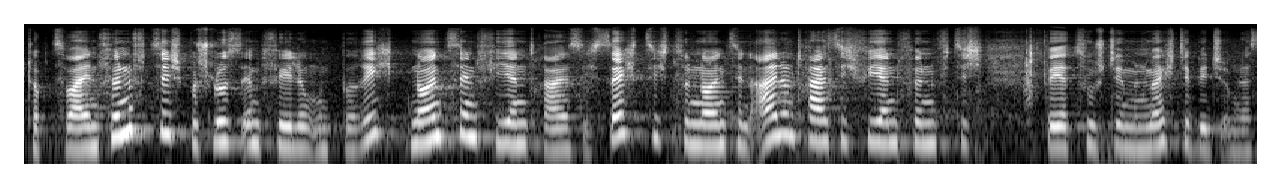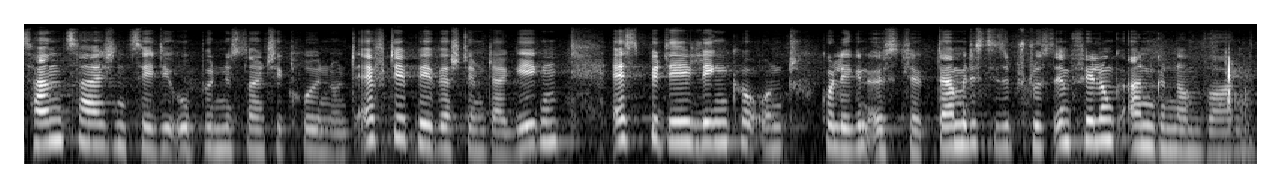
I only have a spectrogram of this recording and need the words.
Top 52 Beschlussempfehlung und Bericht 19-3460 zu 19-3154. Wer zustimmen möchte, bitte ich um das Handzeichen. CDU, BÜNDNIS 90 die GRÜNEN und FDP. Wer stimmt dagegen? SPD, LINKE und Kollegin Öztürk. Damit ist diese Beschlussempfehlung angenommen worden.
